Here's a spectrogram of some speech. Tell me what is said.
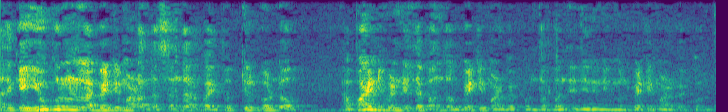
ಅದಕ್ಕೆ ಯುವಕರನ್ನೆಲ್ಲ ಭೇಟಿ ಮಾಡುವಂತ ಸಂದರ್ಭ ಇತ್ತು ತಿಳ್ಕೊಂಡು ಅಪಾಯಿಂಟ್ಮೆಂಟ್ ಇಲ್ಲದೆ ಬಂದು ಭೇಟಿ ಮಾಡಬೇಕು ಅಂತ ಬಂದಿದ್ದೀನಿ ನಿಮ್ಮಲ್ಲಿ ಭೇಟಿ ಮಾಡಬೇಕು ಅಂತ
